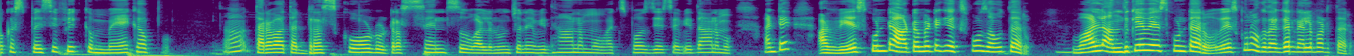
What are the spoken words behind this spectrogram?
ఒక స్పెసిఫిక్ మేకప్ తర్వాత డ్రెస్ కోడ్ డ్రెస్ సెన్స్ వాళ్ళు నుంచునే విధానము ఎక్స్పోజ్ చేసే విధానము. అంటే అవి వేసుకుంటే ఆటోమేటిక్గా ఎక్స్పోజ్ అవుతారు. వాళ్ళు అందుకే వేసుకుంటారు. వేసుకుని ఒక దగ్గర నిలబడతారు.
